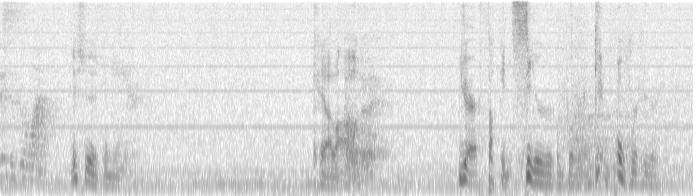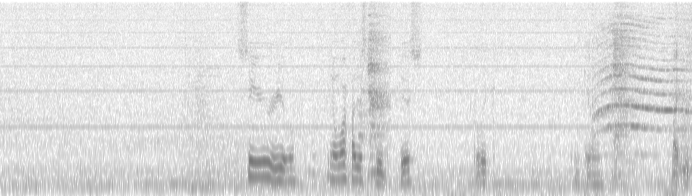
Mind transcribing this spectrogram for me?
This is the one. This is the one. Kellogg. You're a fucking serial killer. Get over here. Cereal. You know what if I just did this? Click. And kill him. Like this,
